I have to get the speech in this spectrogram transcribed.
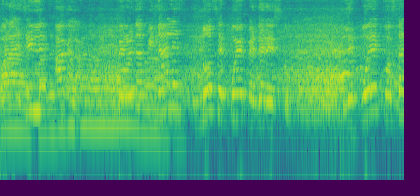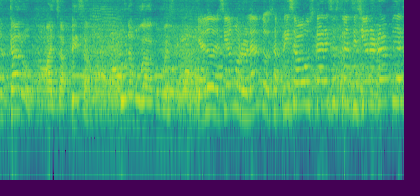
para decirle hágala. Pero en las finales no se puede perder esto. Le puede costar caro al Zaprisa una jugada como esta. Ya lo decíamos Rolando, Saprissa va a buscar esas transiciones rápidas,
